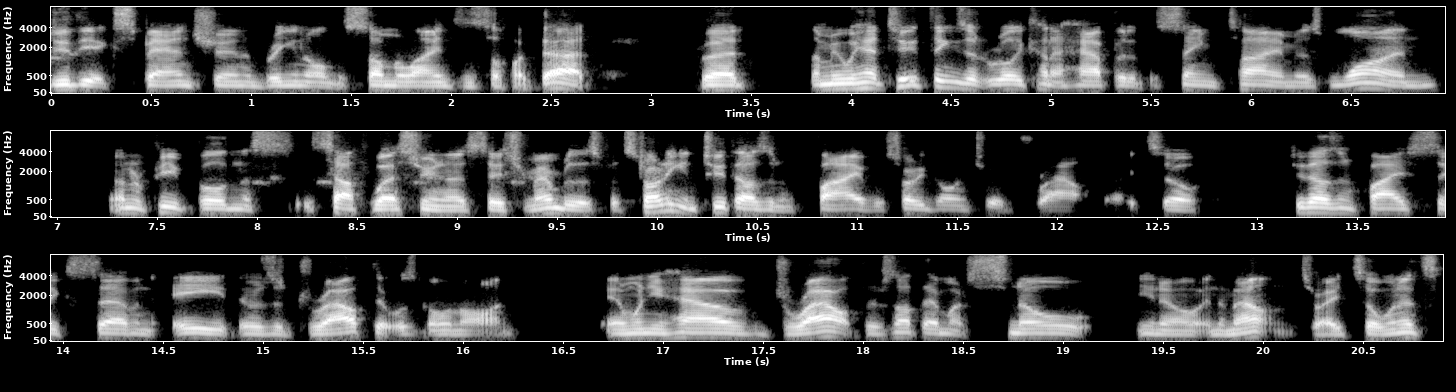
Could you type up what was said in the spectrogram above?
do the expansion bring in all the summer lines and stuff like that. But I mean, we had two things that really kind of happened at the same time. Is one, I know people in the southwestern United States remember this, but starting in 2005, we started going to a drought. Right, so 2005, six, seven, eight, there was a drought that was going on, and when you have drought, there's not that much snow, you know, in the mountains, right? So when it's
